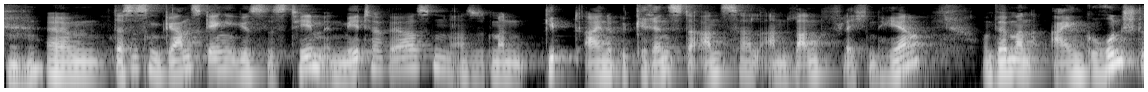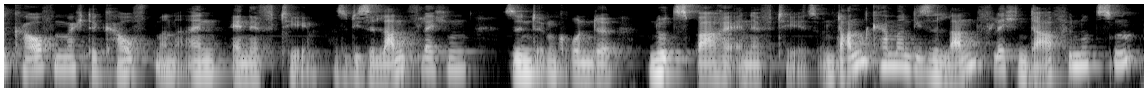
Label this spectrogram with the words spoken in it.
Mhm. Ähm, das ist ein ganz gängiges System in Metaversen. Also man gibt eine begrenzte Anzahl an Landflächen her. Und wenn man ein Grundstück kaufen möchte, kauft man ein NFT. Also diese Landflächen sind im Grunde nutzbare NFTs. Und dann kann man diese Landflächen dafür nutzen,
